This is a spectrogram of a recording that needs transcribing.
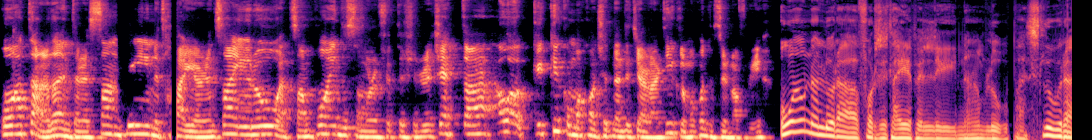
U għad tara dan interessanti, nitħajjar insajru at some point, issa mmur infittex ir-riċetta, kieku ma kontx qed nedditjar l-artiklu ma kontx insir naf bih. U hawn allura forsi tajjeb li nagħmlu pass lura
